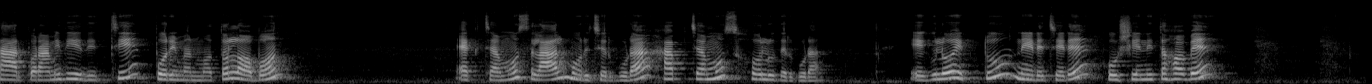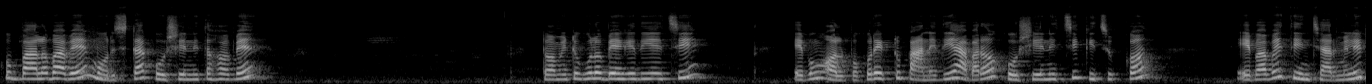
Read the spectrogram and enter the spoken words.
তারপর আমি দিয়ে দিচ্ছি পরিমাণ মতো লবণ, এক চামচ লাল মরিচের গুঁড়া, হাফ চামচ হলুদের গুঁড়া। এগুলো একটু নেড়ে চেড়ে কষিয়ে নিতে হবে। খুব ভালোভাবে মরিচটা কষিয়ে নিতে হবে। টমেটোগুলো বেঙে দিয়েছি এবং অল্প করে একটু পানি দিয়ে আবারও কষিয়ে নিচ্ছি কিছুক্ষণ। এভাবে তিন চার মিনিট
